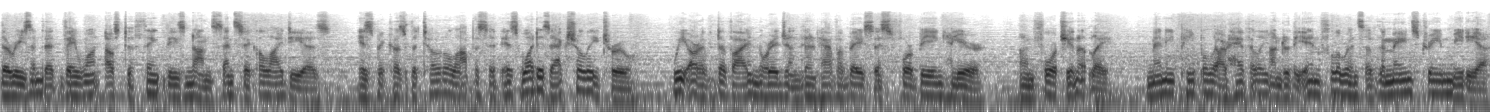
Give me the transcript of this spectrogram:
The reason that they want us to think these nonsensical ideas is because the total opposite is what is actually true. We are of divine origin and have a basis for being here. Unfortunately, many people are heavily under the influence of the mainstream media,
